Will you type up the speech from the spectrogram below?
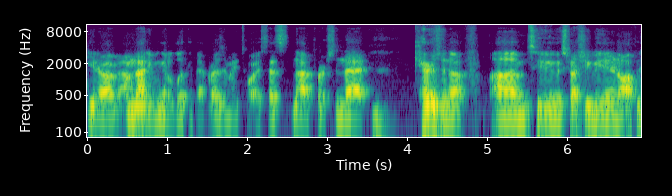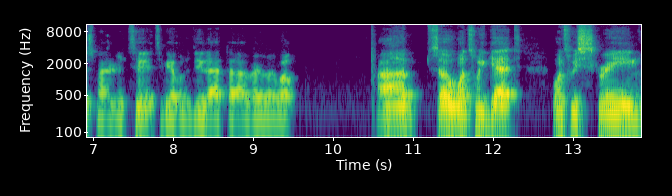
you know I'm not even going to look at that resume twice. That's not a person that cares enough um, to, especially being an office manager, to to be able to do that uh, very very well. Uh, so once we get once we screen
